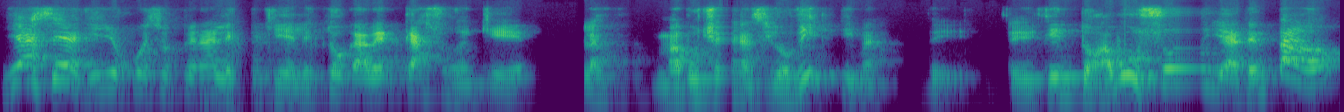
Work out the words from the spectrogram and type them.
ya sea aquellos jueces penales que les toca ver casos en que las mapuches han sido víctimas de, distintos abusos y atentados,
